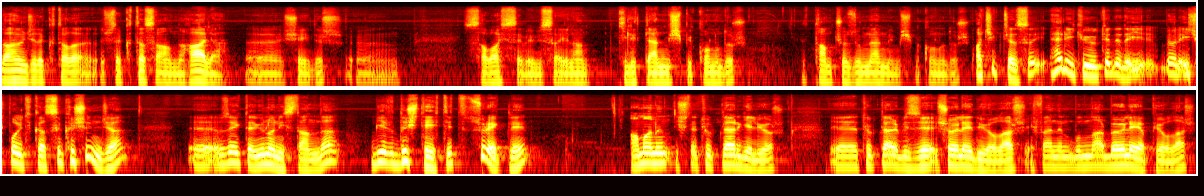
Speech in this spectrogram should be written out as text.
daha önce de kıta, işte kıta sahanlığı hala şeydir. Savaş sebebi sayılan kilitlenmiş bir konudur. Tam çözümlenmemiş bir konudur. Açıkçası her iki ülkede de böyle iç politika sıkışınca e, özellikle Yunanistan'da bir dış tehdit sürekli amanın işte Türkler geliyor. E, Türkler bizi şöyle diyorlar. Efendim bunlar böyle yapıyorlar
